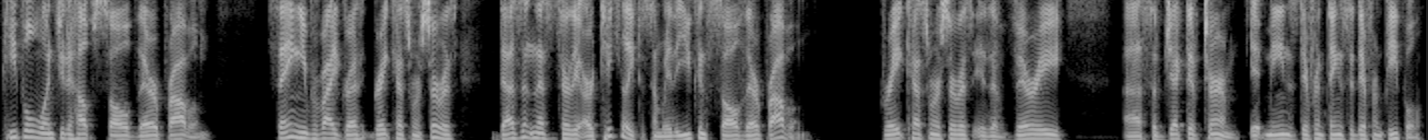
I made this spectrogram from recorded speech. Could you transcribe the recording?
People want you to help solve their problem. Saying you provide great customer service doesn't necessarily articulate to somebody that you can solve their problem. Great customer service is a very uh, subjective term, it means different things to different people.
